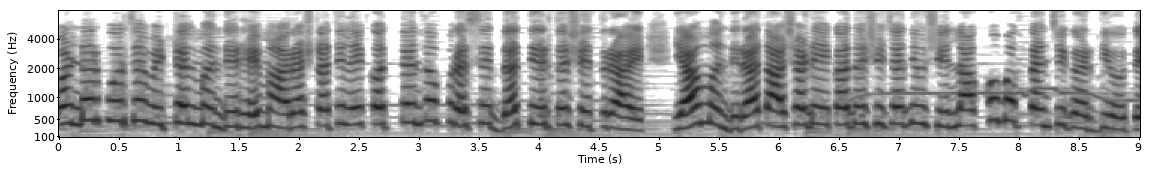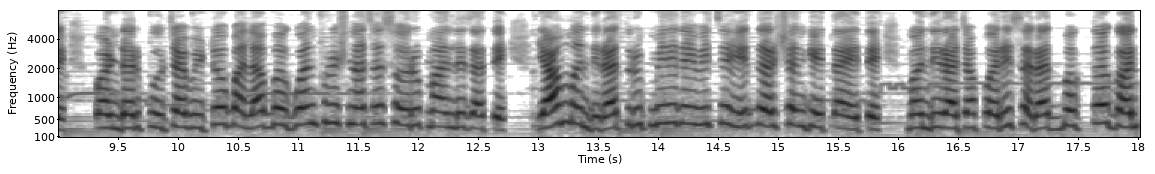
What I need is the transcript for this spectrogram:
पंढरपूरचे विठ्ठल मंदिर हे महाराष्ट्रातील एक अत्यंत प्रसिद्ध तीर्थक्षेत्र आहे. या मंदिरात आषाढी एकादशीच्या दिवशी लाखो भक्तांची गर्दी होते. पंढरपूरच्या विठोबाला भगवान कृष्णाचे स्वरूप मानले जाते. या मंदिरात रुक्मिणी देवीचेही दर्शन घेता येते. मंदिराच्या परिसरात भक्तगण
